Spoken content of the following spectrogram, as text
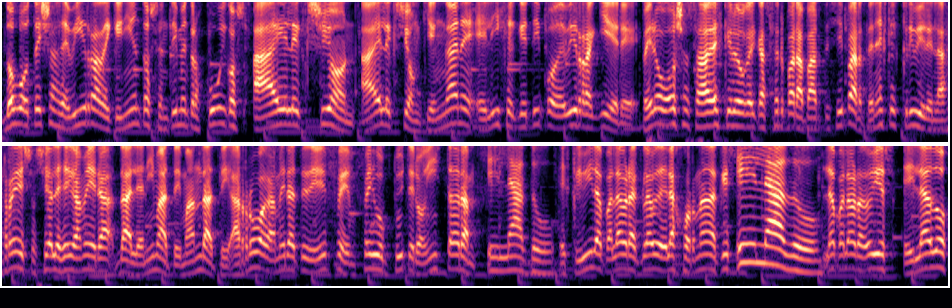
dos botellas de birra de 500 centímetros cúbicos a elección. A elección, quien gane elige qué tipo de birra quiere. Pero vos ya sabés qué es lo que hay que hacer para participar. Tenés que escribir en las redes sociales de Gamera, dale, animate, mandate, arroba Gamera TDF en Facebook, Twitter o Instagram. Helado. Escribí la palabra clave de la jornada que es helado. La palabra de hoy es helado.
